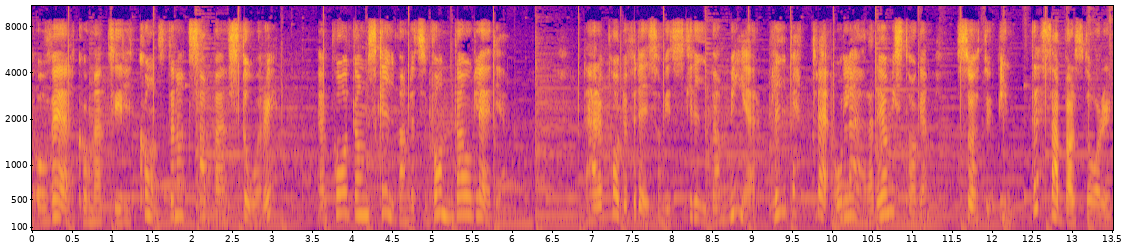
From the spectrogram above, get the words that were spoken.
och välkomna till Konsten att sabba en story. En podd om skrivandets vånda och glädje. Det här är podden för dig som vill skriva mer, bli bättre och lära dig av misstagen så att du inte sabbar storyn.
